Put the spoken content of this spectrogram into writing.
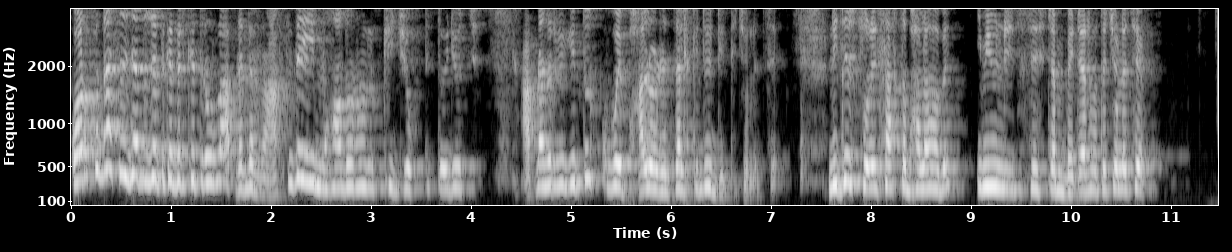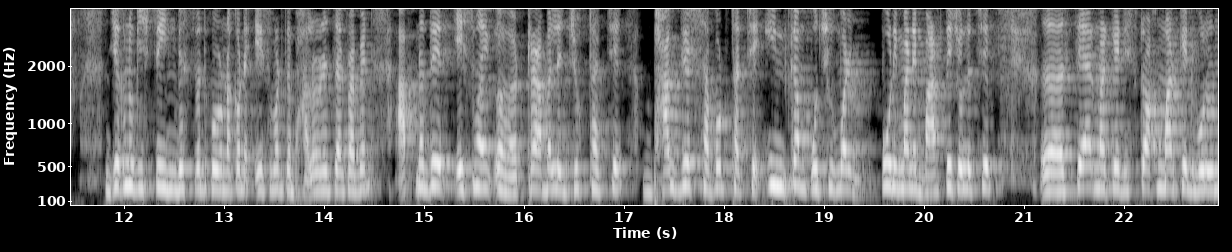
কর্কট রাশি জাত জাতিকাদের ক্ষেত্রে হলো আপনাদের রাশিতে এই মহাধনলক্ষ্মী যোগটি তৈরি হচ্ছে। আপনাদেরকে কিন্তু খুবই ভালো রেজাল্ট কিন্তু দিতে চলেছে। নিজের শরীর স্বাস্থ্য ভালো হবে। ইমিউনিটি সিস্টেম বেটার হতে চলেছে। যে কোনো কিছুতে ইনভেস্টমেন্ট করুন না কোনো, এই সময়তে ভালো রেজাল্ট পাবেন। আপনাদের এই সময় ট্রাভেলের যোগ থাকছে, ভাগ্যের সাপোর্ট থাকছে ইনকাম প্রচুর পরিমাণে বাড়তে চলেছে। শেয়ার মার্কেট স্টক মার্কেট বলুন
